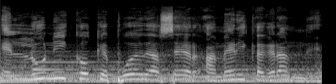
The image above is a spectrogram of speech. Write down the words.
El único que puede hacer América grande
